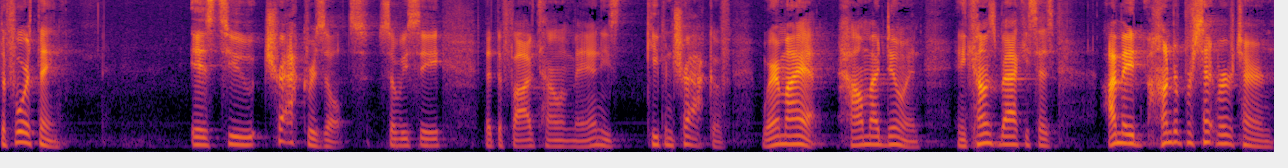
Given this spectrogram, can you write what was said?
The fourth thing is to track results. So we see that the five talent man, he's keeping track of where am I at? How am I doing? And he comes back, he says, I made 100% return.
